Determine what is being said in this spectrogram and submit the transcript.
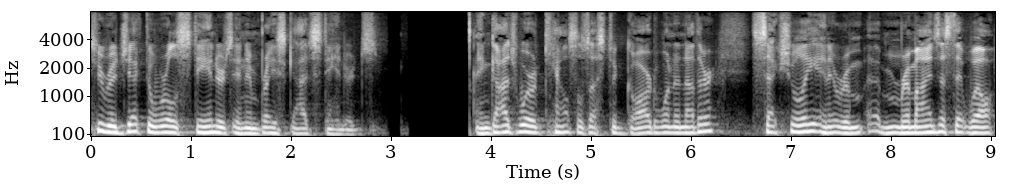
to reject the world's standards and embrace God's standards. And God's word counsels us to guard one another sexually. And it rem- um, reminds us that, well,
